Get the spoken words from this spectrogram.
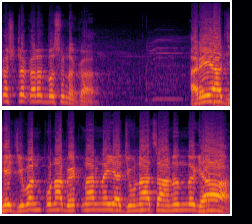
कष्ट करत बसू नका. अरे आज हे जीवन पुन्हा भेटणार नाही. या जीवनाचा आनंद घ्या.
